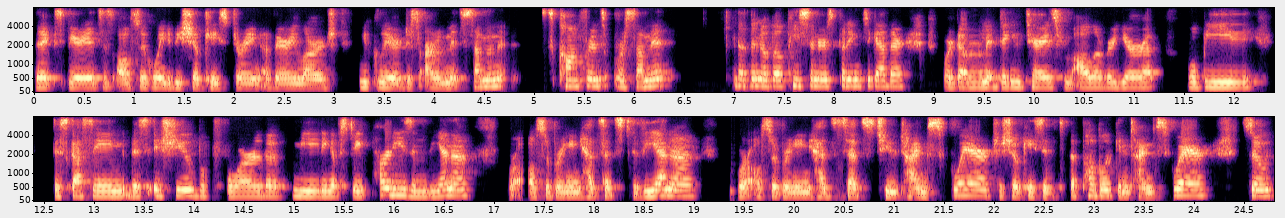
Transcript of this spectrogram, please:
The experience is also going to be showcased during a very large nuclear disarmament summit conference or summit that the Nobel Peace Center is putting together, where government dignitaries from all over Europe will be discussing this issue before the meeting of state parties in Vienna. We're also bringing headsets to Vienna. We're also bringing headsets to Times Square to showcase it to the public in Times Square. So,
